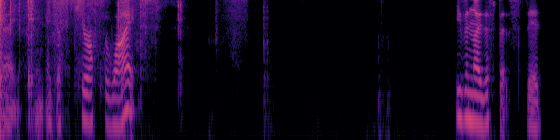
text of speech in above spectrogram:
Okay, let me just tear off the white. Even though this bit's the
